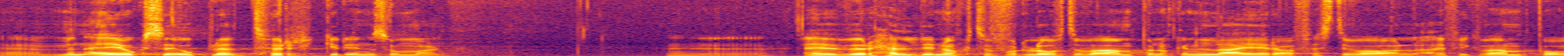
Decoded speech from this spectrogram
Eh, men jeg har også opplevd tørke denne sommeren. Eh, jeg har vært heldig nok til å få lov til å være med på noen leirer og festivaler. Jeg fikk være med på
